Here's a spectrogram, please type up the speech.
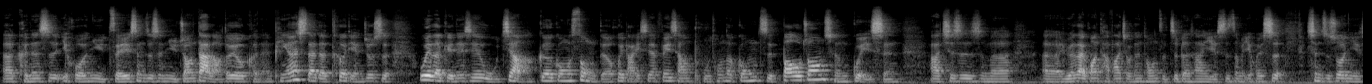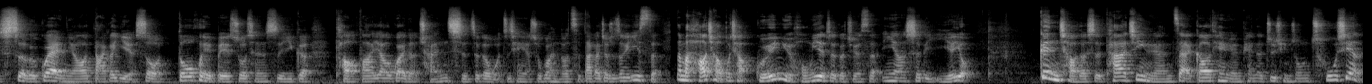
呃可能是一伙女贼，甚至是女装大佬都有可能。平安时代的特点就是为了给那些武将歌功颂德，会把一些非常普通的公子包装成鬼神啊。其实什么呃元来光讨伐九天童子，基本上也是这么一回事。甚至说你射个怪鸟，打个野兽，都会被说成是一个讨伐妖怪的传奇。这个我之前也说过很多次，大概就是这个意思。那么好巧不巧，鬼女红叶这个角色，阴阳师里也有。更巧的是，他竟然在高天元篇的剧情中出现了。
